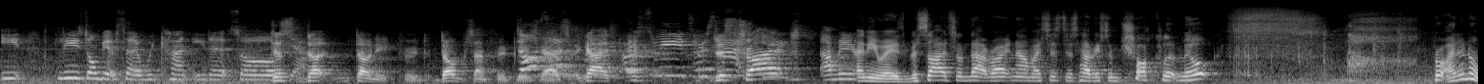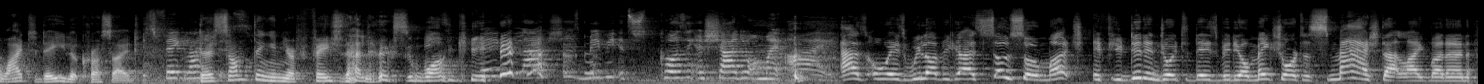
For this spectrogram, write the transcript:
eat, please don't be upset if we can't eat it. So just yeah. don't, don't eat food. Don't send food, please, Don't guys. food guys, or sweets or just try. Just, I mean, anyways, besides from that, right now my sister's having some chocolate milk. Bro, I don't know why today you look cross-eyed. It's fake lashes. There's something in your face that looks wonky. Fake lashes. Maybe it's causing a shadow on my eye. As always, we love you guys so, so much. If you did enjoy today's video, make sure to smash that like button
